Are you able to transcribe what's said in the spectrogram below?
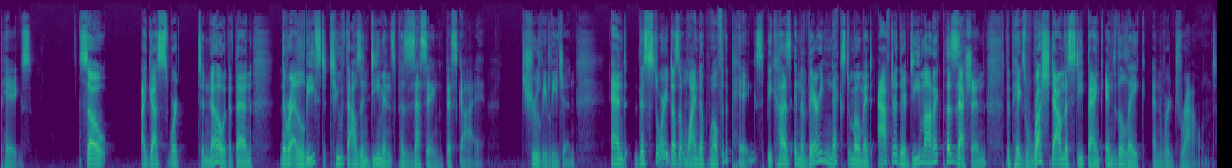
pigs. So I guess we're to know that then there were at least 2,000 demons possessing this guy. Truly legion. And this story doesn't wind up well for the pigs because, in the very next moment after their demonic possession, the pigs rushed down the steep bank into the lake and were drowned.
